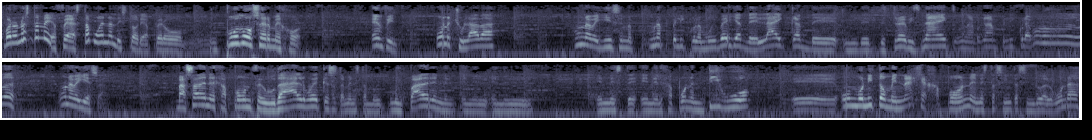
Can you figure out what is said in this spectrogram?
Bueno, no está media fea, está buena la historia, pero pudo ser mejor. En fin, una chulada una bellísima, una película muy bella de Laika, de, de, Travis Knight, una gran película, una belleza. Basada en el Japón feudal, güey, que eso también está muy, muy padre, en el, en el, en el, en este, en el Japón antiguo. Eh, un bonito homenaje a Japón en esta cinta, sin duda alguna.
